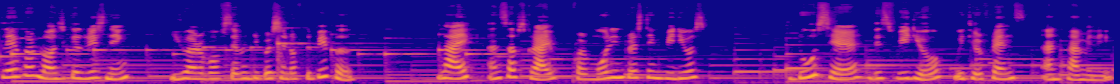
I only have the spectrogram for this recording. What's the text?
clever logical reasoning, you are above 70% of the people. Like and subscribe for more interesting videos. Do share this video with your friends and family.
